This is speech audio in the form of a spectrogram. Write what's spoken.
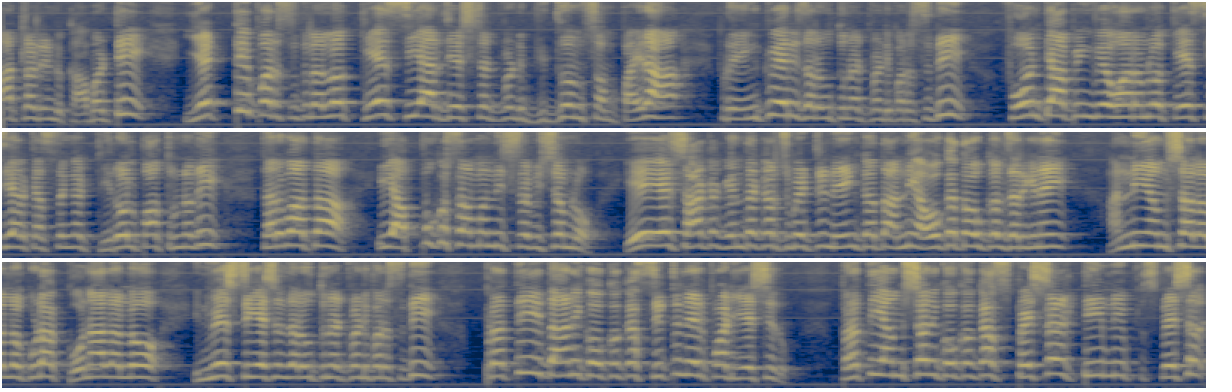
మాట్లాడిండు కాబట్టి ఎట్టి పరిస్థితులలో కేసీఆర్ చేసినటువంటి విధ్వంసం పైన ఇప్పుడు ఎంక్వైరీ జరుగుతున్నటువంటి పరిస్థితి. ఫోన్ ట్యాపింగ్ వ్యవహారంలో కేసీఆర్ ఖచ్చితంగా కీరోల్ పాత్ర ఉన్నది. తర్వాత ఈ అప్పుకు సంబంధించిన విషయంలో ఏ ఏ శాఖకు ఎంత ఖర్చు పెట్టింది ఏం కథ అన్ని అవకతవకలు జరిగినాయి. అన్ని అంశాలలో కూడా కోణాలలో ఇన్వెస్టిగేషన్ జరుగుతున్నటువంటి పరిస్థితి. ప్రతి దానికి ఒక్కొక్క సిట్ని ఏర్పాటు చేసిరు ప్రతి అంశానికి ఒక్కొక్క స్పెషల్ టీంని స్పెషల్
